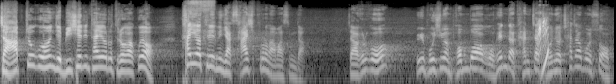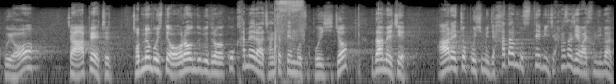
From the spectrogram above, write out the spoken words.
자 앞쪽은 이제 미쉐린 타이어로 들어갔고요. 타이어 트레는 약 40% 남았습니다. 자 그리고 여기 보시면 범버하고 휀다 단차 전혀 찾아볼 수 없고요. 자 앞에 저 전면 보실 때 어라운드 뷰 들어갔고 카메라 장착된 모습 보이시죠? 그 다음에 이제 아래쪽 보시면 이제 하단부 스텝이 항상 제가 말씀드리지만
